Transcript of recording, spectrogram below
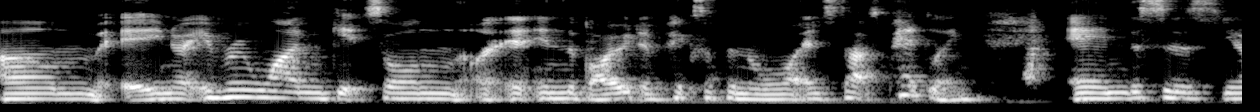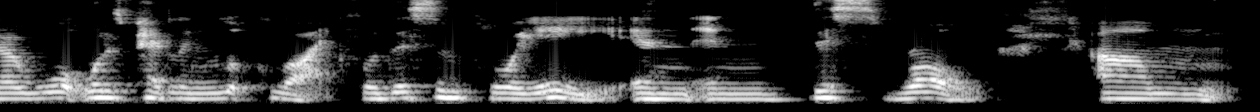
Um, you know everyone gets on uh, in the boat and picks up an oar and starts paddling. And this is you know what, what does paddling look like for this employee in in this role? Um,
